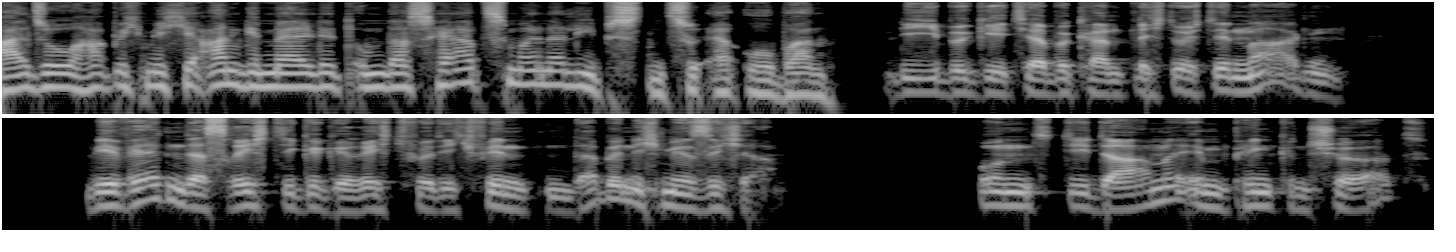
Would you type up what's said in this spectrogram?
Also habe ich mich hier angemeldet, um das Herz meiner Liebsten zu erobern. Liebe geht ja bekanntlich durch den Magen. Wir werden das richtige Gericht für dich finden, da bin ich mir sicher. Und die Dame im pinken Shirt?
